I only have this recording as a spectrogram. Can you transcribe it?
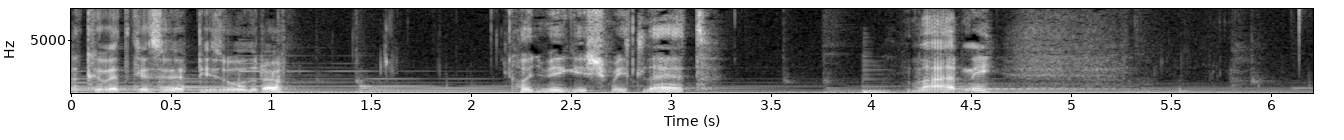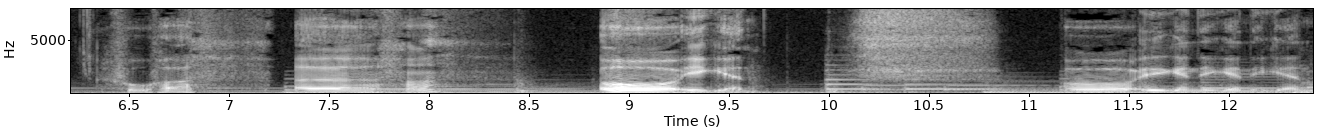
a következő epizódra, hogy mégis mit lehet várni. Húha. Uh, ha? Ó, igen. Ó, igen, igen, igen.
